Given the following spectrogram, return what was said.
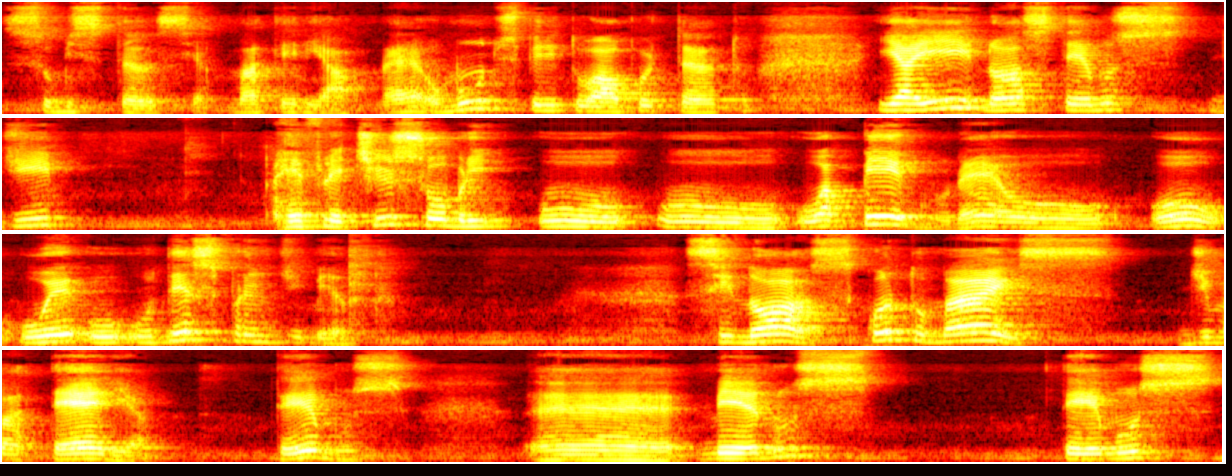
substância material, né? O mundo espiritual, portanto. E aí nós temos de refletir sobre o, o, o apego, né? O, ou o, o, o desprendimento. Se nós, quanto mais de matéria temos, é, menos temos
